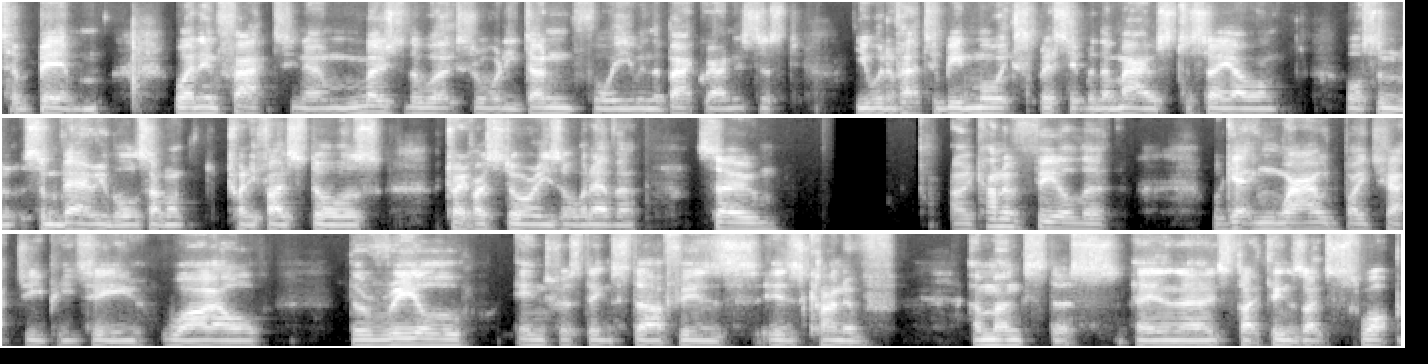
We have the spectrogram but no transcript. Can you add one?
to BIM, when in fact, you know, most of the work's already done for you in the background. It's just you would have had to be more explicit with the mouse to say I want or some some variables. I want 25 stores, 25 stories or whatever. So I kind of feel that we're getting wowed by Chat GPT while the real interesting stuff is is kind of amongst us. And uh, it's like things like Swapp,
